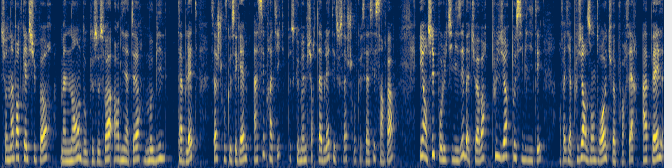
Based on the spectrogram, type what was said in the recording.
sur n'importe quel support maintenant, donc que ce soit ordinateur, mobile, tablette. Ça, je trouve que c'est quand même assez pratique, parce que même sur tablette et tout ça, je trouve que c'est assez sympa. Et ensuite, pour l'utiliser, bah, tu vas avoir plusieurs possibilités. En fait, il y a plusieurs endroits où tu vas pouvoir faire appel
